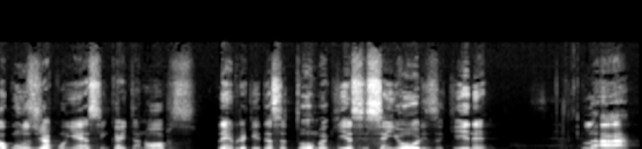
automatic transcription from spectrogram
alguns já conhecem Caetanópolis. Lembra aqui dessa turma aqui, esses senhores aqui, né? Lá,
